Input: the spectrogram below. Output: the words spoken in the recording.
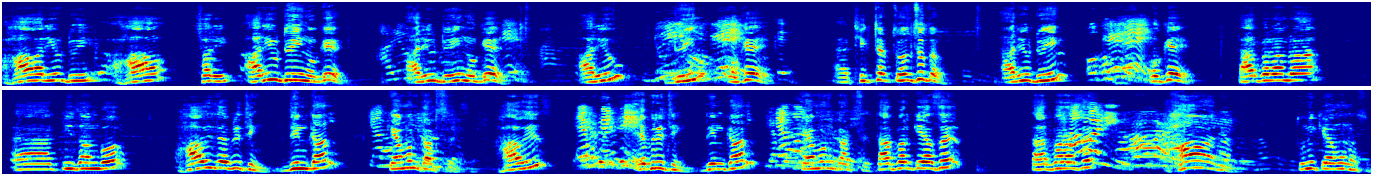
how are you doing how sorry are you doing okay are you doing okay are you doing okay ঠিকঠাক চলছে তো? আর ইউ ডুইং ওকে তারপরে আমরা কি জানব? হাউ ইজ এভরিথিং দিনকাল কেমন কাটছে? হাউ ইজ এভরিথিং দিনকাল কেমন কাটছে? তারপর কি আছে? তারপর আছে হাউ আর ইউ তুমি কেমন আছো?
